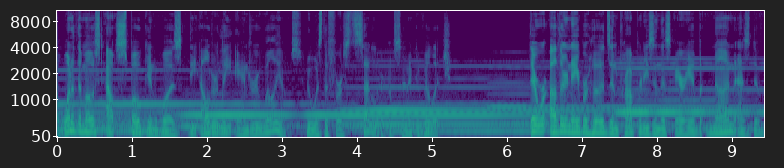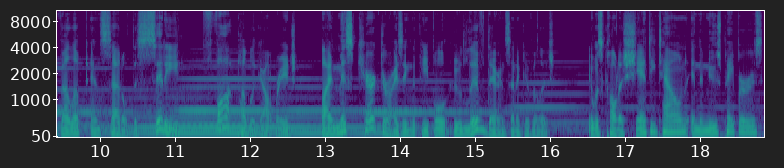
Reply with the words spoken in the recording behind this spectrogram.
One of the most outspoken was the elderly Andrew Williams, who was the first settler of Seneca Village. There were other neighborhoods and properties in this area, but none as developed and settled. The city fought public outrage by mischaracterizing the people who lived there in Seneca Village. It was called a shanty town in the newspapers,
